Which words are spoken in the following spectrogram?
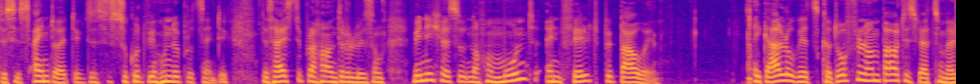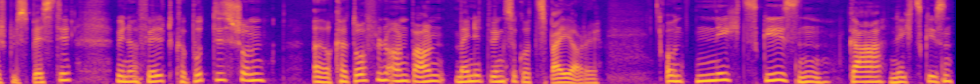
Das ist eindeutig. Das ist so gut wie hundertprozentig. Das heißt, ich brauche eine andere Lösung. Wenn ich also nach dem Mond ein Feld bebaue, egal ob jetzt Kartoffeln anbaue, das wäre zum Beispiel das Beste, wenn ein Feld kaputt ist schon, äh, Kartoffeln anbauen, meinetwegen sogar zwei Jahre. Und nichts gießen, gar nichts gießen.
